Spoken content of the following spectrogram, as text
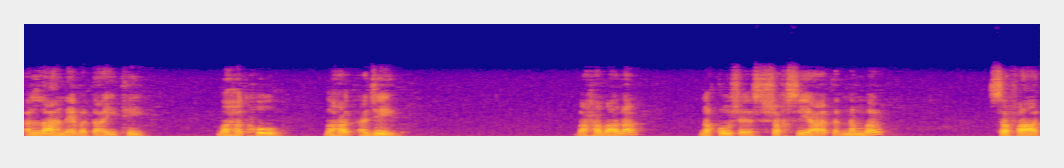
اللہ نے بتائی تھی۔ بہت خوب، بہت عجیب۔ بہوالا، نقوش شخصیات نمبر صفات۔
